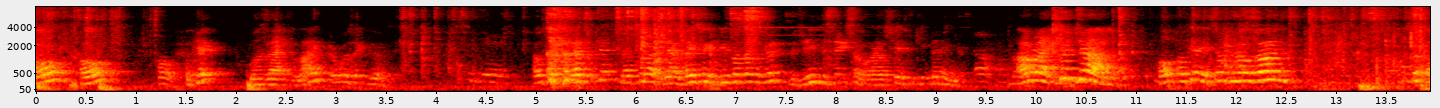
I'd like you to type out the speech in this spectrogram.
Oh, oh, oh, okay. Was that light or was it good? Okay, that's okay, that's all right. Yeah, basically, if you thought that was good, but you need to say so, or else you have to keep it in here. Oh. All right, good job. Oh, okay, something else on? Uh, uh, over there, please. Okay,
